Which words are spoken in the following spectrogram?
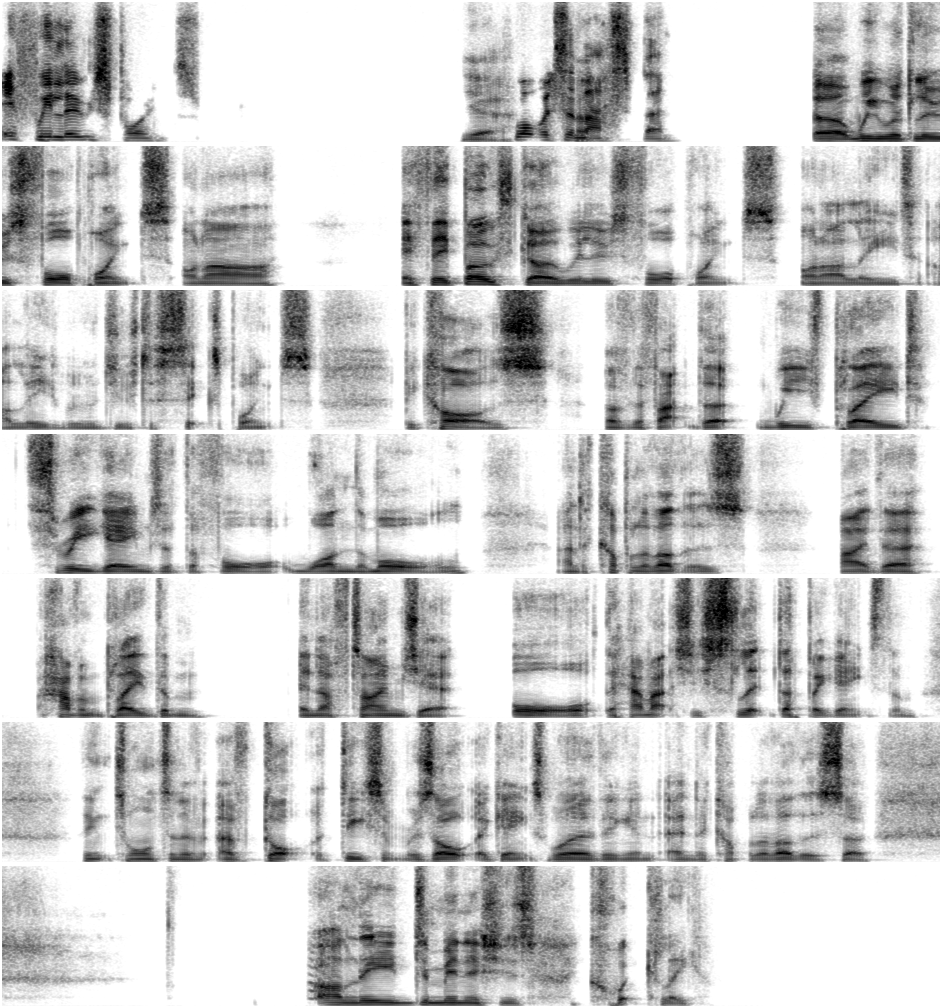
If we lose points, Yeah. what was the Uh, maths then? uh, we would lose four points on our. If they both go, we lose four points on our lead. Our lead would reduce to six points because of the fact that we've played three games of the four, won them all, and a couple of others either haven't played them enough times yet or they have actually slipped up against them. I think Taunton have, have got a decent result against Worthing and, and a couple of others. So our lead diminishes quickly.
